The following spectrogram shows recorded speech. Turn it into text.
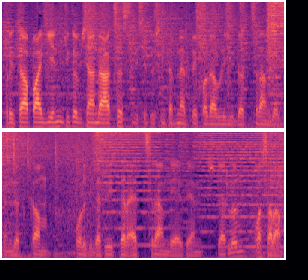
Berita pagi ini juga bisa Anda akses di situs internet www.serambfm.com. Follow juga Twitter at Seram BFM. Sudarlun, wassalam.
